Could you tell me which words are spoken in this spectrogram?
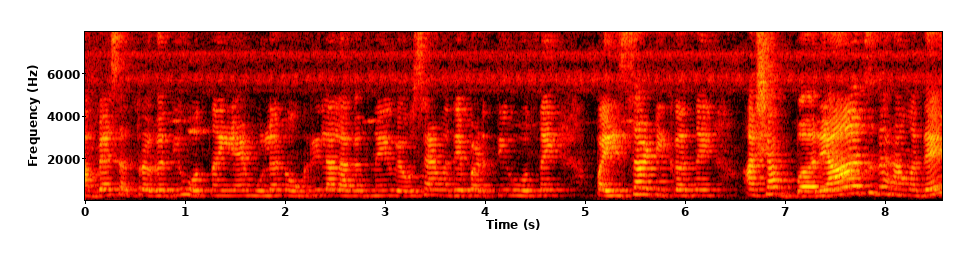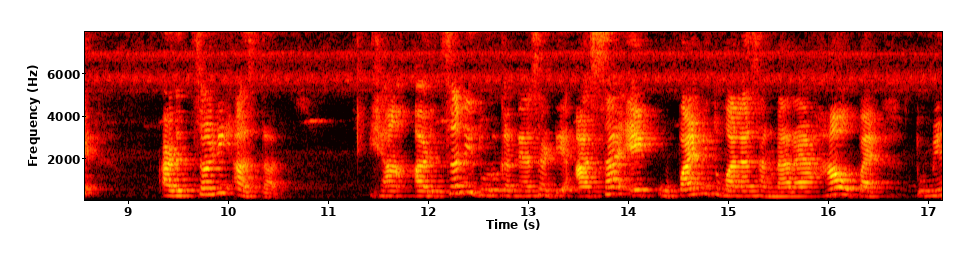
अभ्यासात प्रगती होत नाही आहे मुलं नोकरीला लागत नाही व्यवसायामध्ये बढती होत नाही पैसा टिकत नाही अशा बऱ्याच घरामध्ये अडचणी असतात. ह्या अडचणी दूर करण्यासाठी असा एक उपाय मी तुम्हाला सांगणार आहे. हा उपाय तुम्ही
